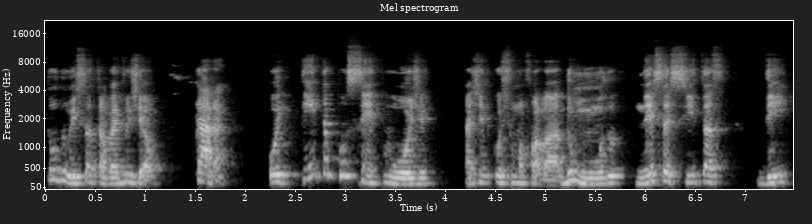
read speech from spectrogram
tudo isso através do GEL. Cara, 80% hoje, a gente costuma falar, do mundo necessita de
